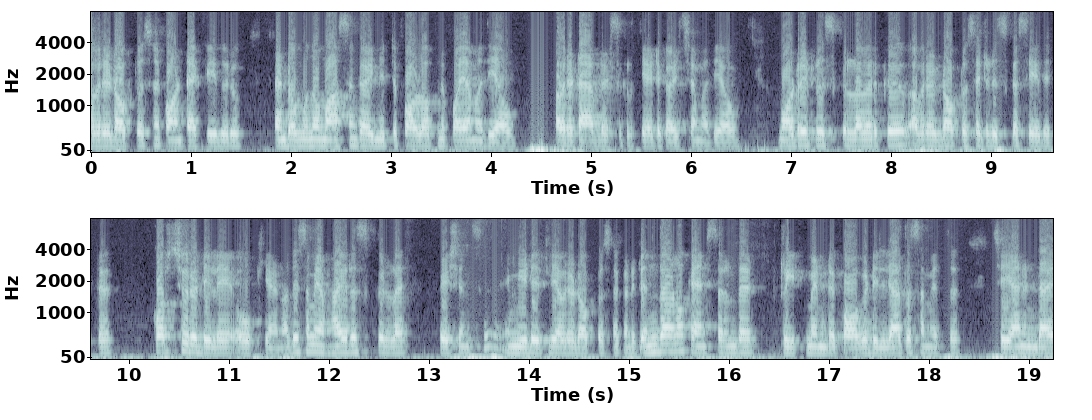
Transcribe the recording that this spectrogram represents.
അവരെ ഡോക്ടേഴ്സിനെ കോൺടാക്ട് ചെയ്തൊരു രണ്ടോ മൂന്നോ മാസം കഴിഞ്ഞിട്ട് ഫോളോ അപ്പിന് പോയാൽ മതിയാവും. അവരെ ടാബ്ലറ്റ്സ് കൃത്യമായിട്ട് കഴിച്ചാൽ മതിയാവും. മോഡറേറ്റ് റിസ്ക് ഉള്ളവർക്ക് അവരെ ഡോക്ടേഴ്സായിട്ട് ഡിസ്കസ് ചെയ്തിട്ട് കുറച്ചൊരു ഡിലേ ഓക്കെയാണ് അതേസമയം ഹൈ റിസ്ക് ഉള്ള പേഷ്യൻസ് ഇമ്മീഡിയറ്റ്ലി അവരെ ഡോക്ടേഴ്സിനെ കണ്ടിട്ട് എന്താണോ ക്യാൻസറിന്റെ ട്രീറ്റ്മെന്റ് കോവിഡ് ഇല്ലാത്ത സമയത്ത് ചെയ്യാനുണ്ടായ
